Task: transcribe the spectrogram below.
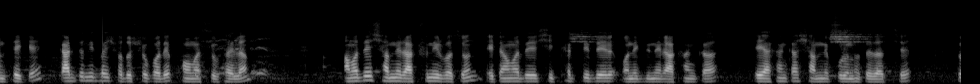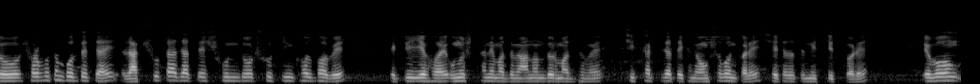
কিছু দেখলেন না বাইশ স্টেশন থেকে কার্যনির্বাহী সদস্য পদে ফর্ম আজকে উঠাইলাম। আমাদের সামনে রাকসু নির্বাচন, এটা আমাদের শিক্ষার্থীদের অনেক দিনের আকাঙ্ক্ষা। এই আকাঙ্ক্ষা সামনে পূরণ হতে যাচ্ছে। তো সর্বপ্রথম বলতে চাই, রাকসুটা যাতে সুন্দর, সুশৃঙ্খলভাবে একটি ইয়ে হয়, অনুষ্ঠানের মাধ্যমে, আনন্দের মাধ্যমে শিক্ষার্থী যাতে এখানে অংশগ্রহণ করে, সেটা যাতে নিশ্চিত করে। এবং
